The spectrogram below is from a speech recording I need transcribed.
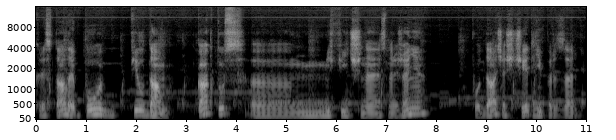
кристали по білдам. Кактус, е, міфічне снаряження, подача, щит, гіперзаряд.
